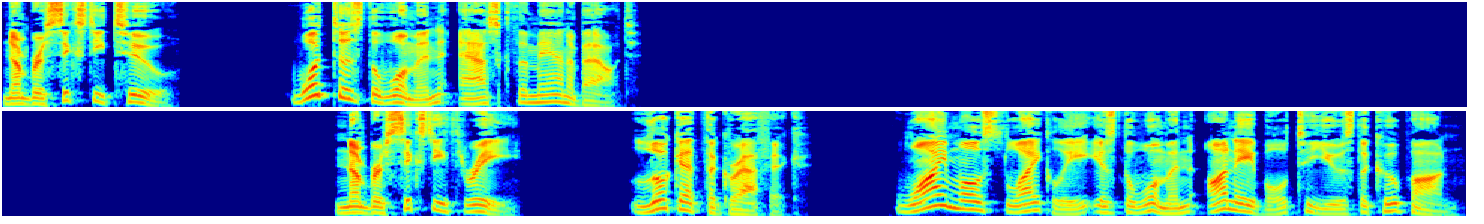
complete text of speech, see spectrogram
Number 62. What does the woman ask the man about? Number 63. Look at the graphic. Why most likely is the woman unable to use the coupon?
